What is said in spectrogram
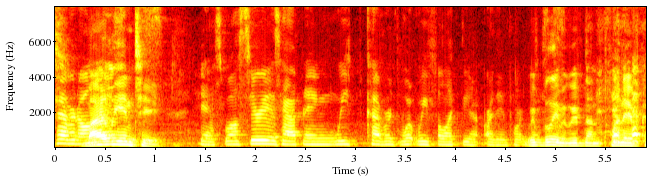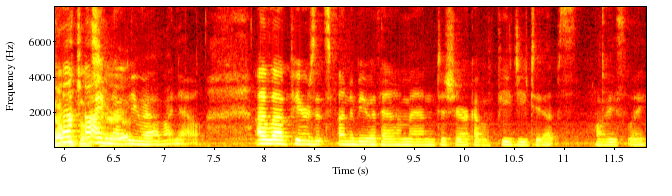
We covered all Miley and tea. Yes, while Syria is happening, we covered what we feel like the, are the important We believe me, we've done plenty of coverage on Syria. I know you have, I know. I love Piers. It's fun to be with him and to share a couple of PG tips, obviously.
